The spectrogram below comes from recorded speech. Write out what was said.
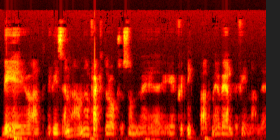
det är ju att det finns en annan faktor också som eh, är förknippad med välbefinnande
